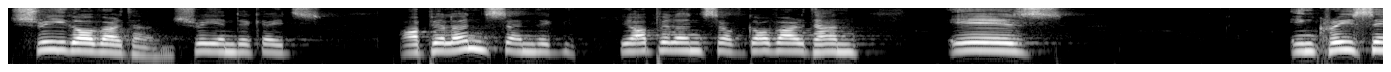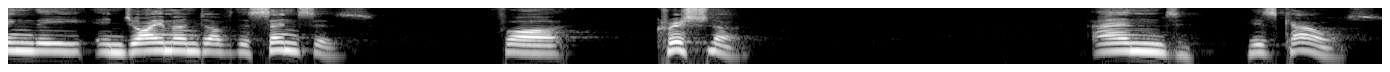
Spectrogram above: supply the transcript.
Sri Govardhan. Sri indicates opulence, and the, the opulence of Govardhan is increasing the enjoyment of the senses for Krishna and his cows.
